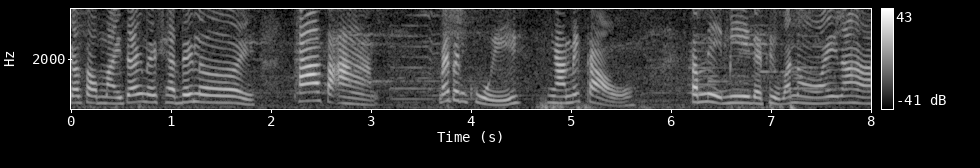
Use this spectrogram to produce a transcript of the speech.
กระสอบใหม่แจ้งในแชทได้เลย ผ้าสะอาด ไม่เป็นขุย งานไม่เก่า ตำหนิมีแต่ถือว่าน้อยนะคะ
